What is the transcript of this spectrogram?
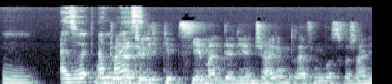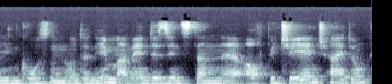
Hm. Also und natürlich gibt es jemanden, der die Entscheidung treffen muss, wahrscheinlich in großen Unternehmen. Am Ende sind es dann äh, auch Budgetentscheidungen,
